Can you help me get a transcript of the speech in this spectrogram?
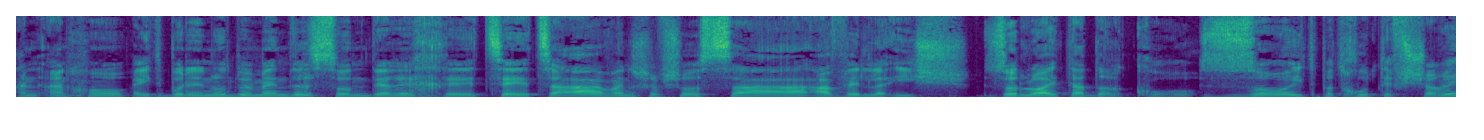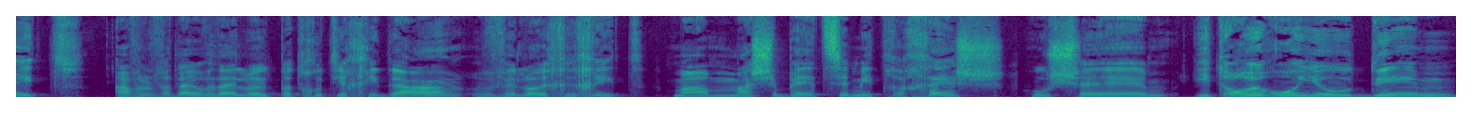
אנחנו, ההתבוננות במנדלסון דרך אה, צאצאיו, אני חושב שעושה עוול לאיש. זו לא הייתה דרכו, זו התפתחות אפשרית, אבל ודאי וודאי לא התפתחות יחידה ולא הכרחית. כלומר, מה שבעצם מתרחש הוא שהתעוררו יהודים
